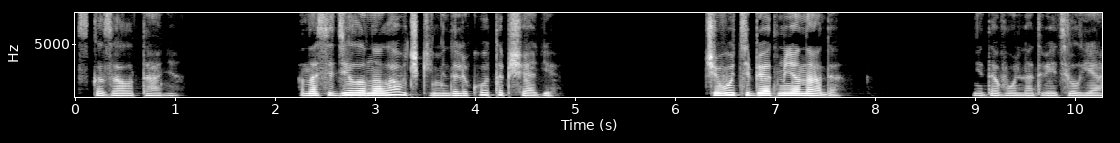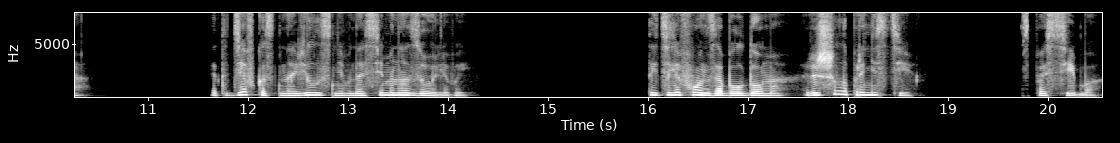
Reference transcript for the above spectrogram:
сказала Таня. Она сидела на лавочке недалеко от общаги. Чего тебе от меня надо? недовольно ответил я. Эта девка становилась невыносимо назойливой. Ты телефон забыл дома, решила принести. Спасибо.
